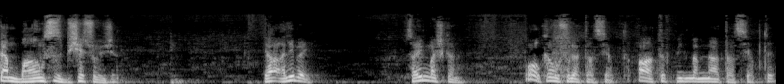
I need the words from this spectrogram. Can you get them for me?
ben bağımsız bir şey söyleyeceğim. Ya Ali Bey, Sayın Başkanım, Volkan usul hatası yaptı. Atıf bilmem ne hatası yaptı.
